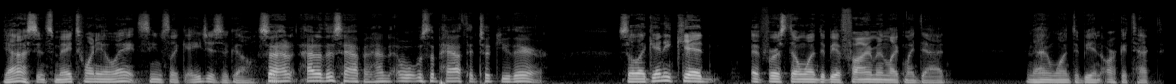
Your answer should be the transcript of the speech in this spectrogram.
Yeah, since May 2008. Seems like ages ago. So, so how, how, did this happen? How, what was the path that took you there? So, like any kid, at first I wanted to be a fireman like my dad. And then I wanted to be an architect.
